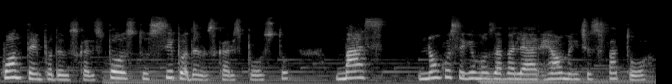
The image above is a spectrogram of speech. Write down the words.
Quanto tempo podemos ficar expostos, se podemos ficar expostos, mas não conseguimos avaliar realmente esse fator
